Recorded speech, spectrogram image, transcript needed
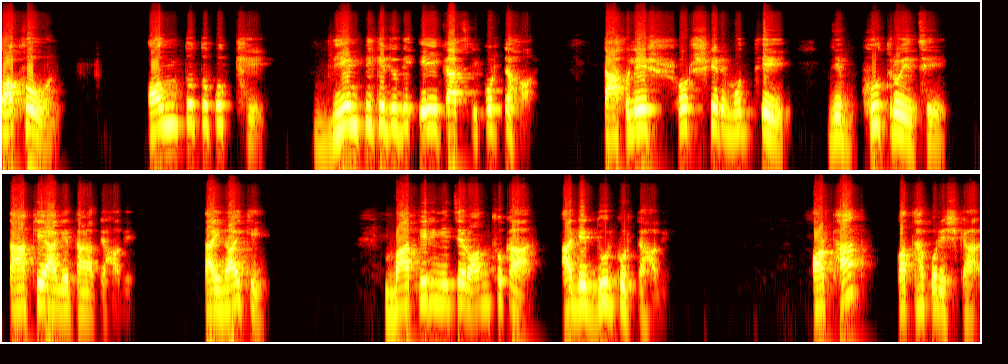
তখন অন্তত পক্ষে বিএনপিকে যদি এই কাজটি করতে হয়, তাহলে সর্ষের মধ্যে যে ভূত রয়েছে, তাকে আগে তাড়াতে হবে। তাই নয় কি? বাতির নিচের অন্ধকার আগে দূর করতে হবে। অর্থাৎ কথা পরিষ্কার,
